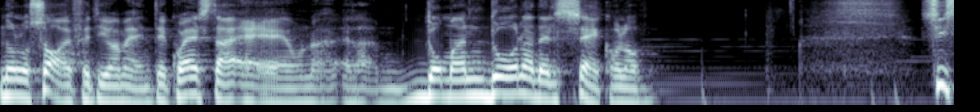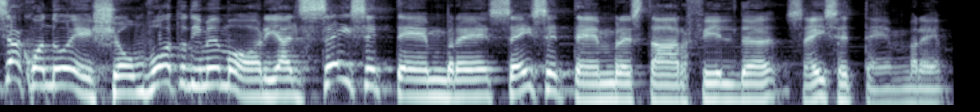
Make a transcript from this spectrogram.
Non lo so effettivamente, questa è una, domandona del secolo. Si sa quando esce, un vuoto di memoria, il 6 settembre, 6 settembre Starfield, 6 settembre.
